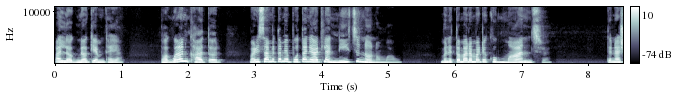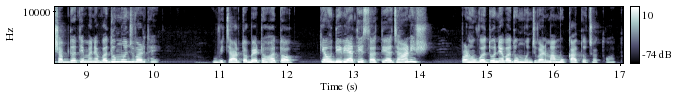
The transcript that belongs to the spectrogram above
આ લગ્ન કેમ થયા? ભગવાન ખાતર, મારી સામે તમે પોતાને આટલા નીચ ન નમાવો. મને તમારા માટે ખૂબ માન છે. તેના શબ્દોથી મને વધુ મૂંઝવણ થઈ. હું વિચારતો બેઠો હતો કે હું દિવ્યાથી સત્ય જાણીશ, પણ હું વધુ ને વધુ મૂંઝવણમાં મુકાતો જતો હતો.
